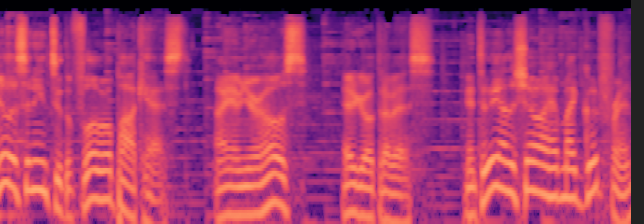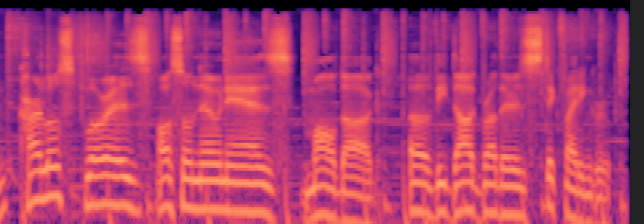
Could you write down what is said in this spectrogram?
You're listening to the Flow Roll Podcast. I am your host, Edgar OtraVez. And today on the show, I have my good friend, Carlos Flores, also known as Maul Dog, of the Dog Brothers Stick Fighting Group.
